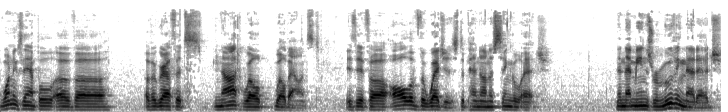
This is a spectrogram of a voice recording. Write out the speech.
one example of, uh, of a graph that's not well, well balanced is if uh, all of the wedges depend on a single edge. Then that means removing that edge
